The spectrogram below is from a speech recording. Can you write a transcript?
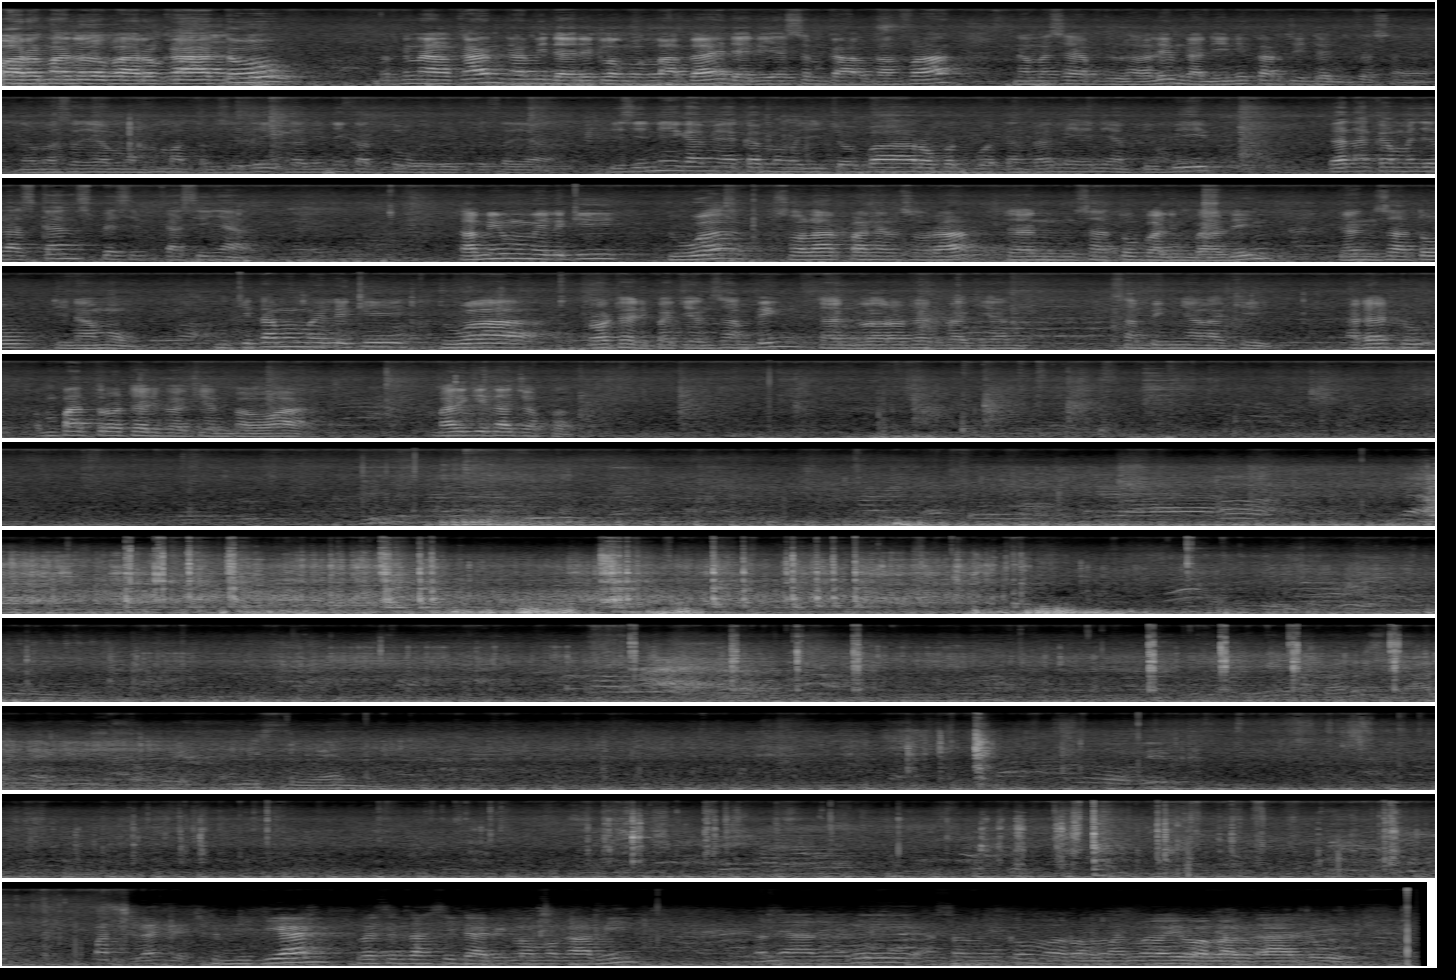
warahmatullahi wabarakatuh. Perkenalkan kami dari kelompok Labai dari SMK Al-Kafa. Nama saya Abdul Halim dan ini kartu identitas saya. Nama saya Muhammad Tersidik dan ini kartu identitas saya. Di sini kami akan menguji coba robot buatan kami ini amfibi dan akan menjelaskan spesifikasinya. Kami memiliki dua solar panel solar dan satu baling-baling dan satu dinamo. Kita memiliki dua roda di bagian samping dan dua roda di bagian sampingnya lagi. Ada empat roda di bagian bawah. Mari kita coba. Demikian presentasi dari kelompok kami. Kami akhiri. Assalamualaikum warahmatullahi wabarakatuh.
